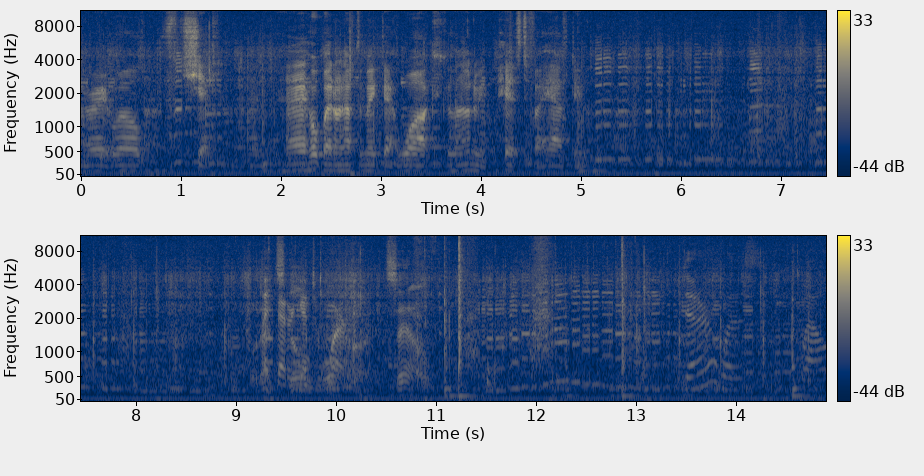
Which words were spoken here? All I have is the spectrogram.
Alright, well, shit. I, I hope I don't have to make that walk, because I'm gonna be pissed if I have to. well, I'd better get to work. itself. Dinner was, well,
